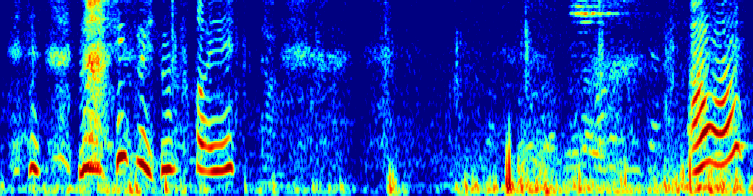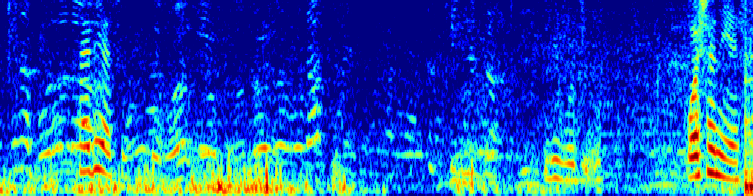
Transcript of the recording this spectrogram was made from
nice viewpoint. আয় আয় হ্যাঁ দিয়ে আসো দিব দিব পয়সা নিয়ে আসো।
